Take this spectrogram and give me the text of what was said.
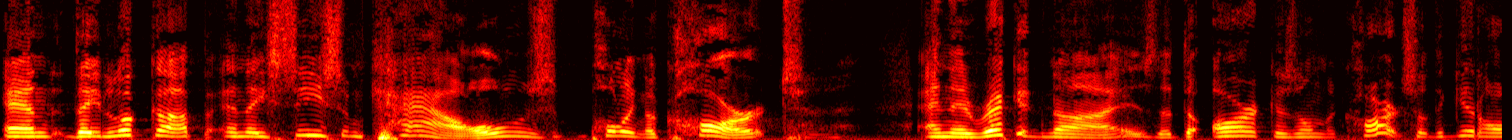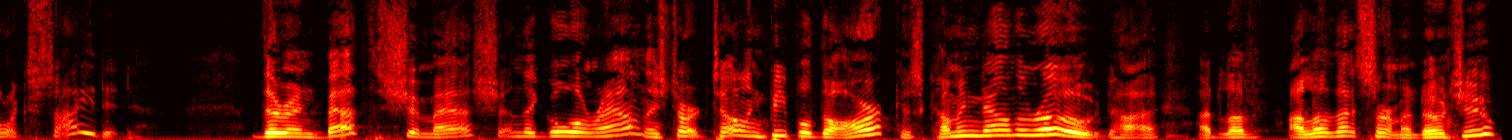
And they look up and they see some cows pulling a cart, and they recognize that the ark is on the cart, so they get all excited. They're in Beth Shemesh, and they go around and they start telling people the ark is coming down the road. I, I'd love, I love that sermon, don't you?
